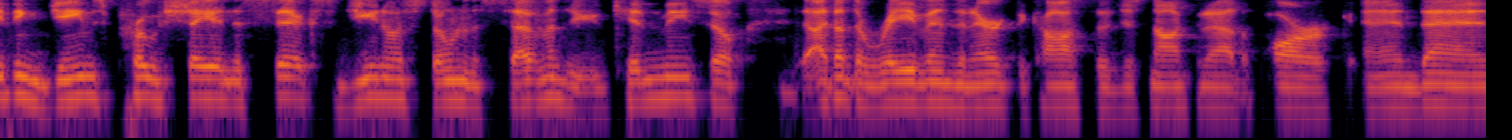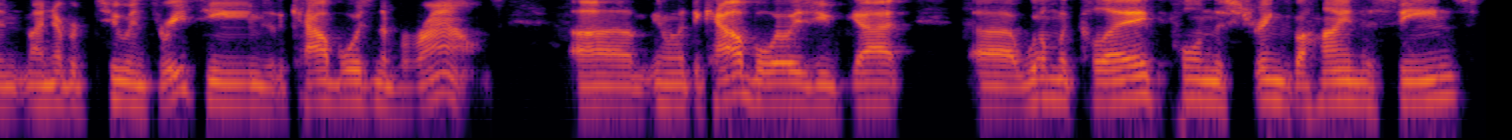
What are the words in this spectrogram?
Getting James Proche in the sixth, Geno Stone in the seventh. Are you kidding me? So I thought the Ravens and Eric DeCosta just knocked it out of the park. And then my number two and three teams are the Cowboys and the Browns. Um, you know, with the Cowboys, you've got uh, Will McClay pulling the strings behind the scenes.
